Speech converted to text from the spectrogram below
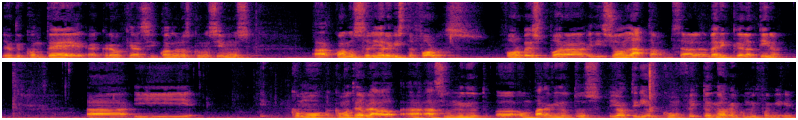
yo te conté, ah, creo que así, cuando nos conocimos, ah, cuando salía la revista Forbes. Forbes para edición LATAM, o sea, la América Latina. Y como, como te hablaba hace un, minuto, un par de minutos, yo tenía un conflicto enorme con mi familia.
